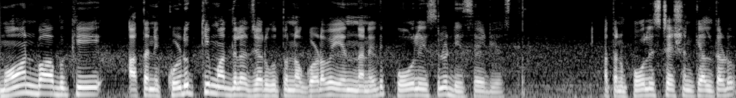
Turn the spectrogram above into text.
మోహన్ బాబుకి అతని కొడుక్కి మధ్యలో జరుగుతున్న గొడవ ఏందనేది పోలీసులు డిసైడ్ చేస్తారు. అతను పోలీస్ స్టేషన్కి వెళ్తాడు.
